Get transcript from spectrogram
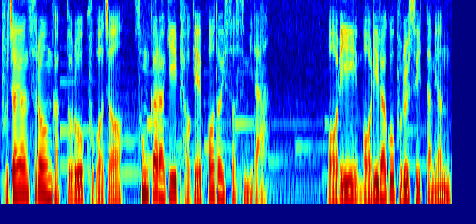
부자연스러운 각도로 굽어져 손가락이 벽에 뻗어 있었습니다. 머리, 머리라고 부를 수 있다면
